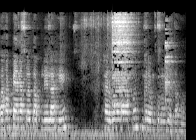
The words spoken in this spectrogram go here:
पहा पॅन आपला तापलेला आहे. हरभरा आपण गरम करून घेत आहोत.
